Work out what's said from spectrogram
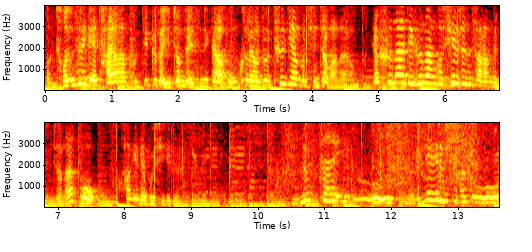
막 전 세계 다양한 부티크가 입점돼 있으니까 몽클레어도 특이한 거 진짜 많아요. 그러니까 흔하디 흔한 거 싫은 사람들 있잖아? 꼭 확인해 보시기를. 눈 사이로 설레를 타고.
